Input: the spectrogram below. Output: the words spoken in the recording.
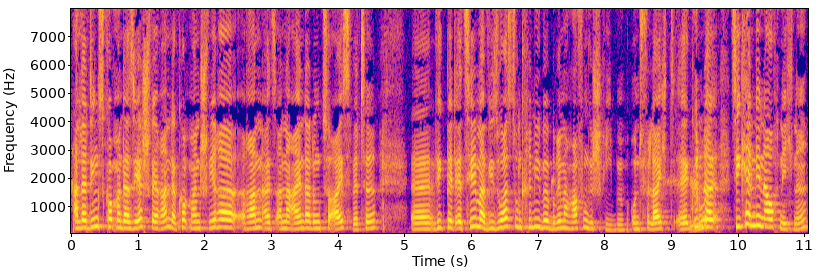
Allerdings kommt man da sehr schwer ran. Da kommt man schwerer ran als an eine Einladung zur Eiswette. Äh, Wigbert, erzähl mal, wieso hast du einen Krimi über Bremerhaven geschrieben? Und vielleicht, äh, Günther, Sie kennen den auch nicht, ne?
